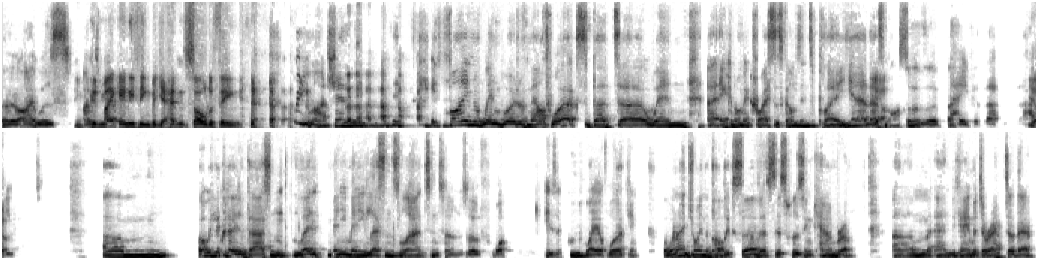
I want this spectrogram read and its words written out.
So I was. You I could make anything, but you hadn't sold a thing. pretty much. It, it, it, it's fine when word of mouth works, but uh, when uh, economic crisis comes into play, yeah, that's yeah. not sort of the behavior that. that yep. Um, but we liquidated that and many, many lessons learnt in terms of what is a good way of working. But when I joined the public service, this was in Canberra, um, and became a director there.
